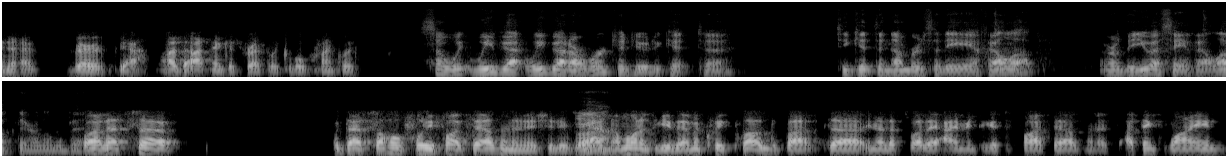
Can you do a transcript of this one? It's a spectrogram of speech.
you know, very yeah. I, I think it's replicable, frankly. so we, we've got we've got our work to do to get uh, to get the numbers of the AFL up or the USAFL up there a little bit. Well, that's uh, that's the whole Footy five thousand initiative, right? Yeah. And I wanted to give them a quick plug, but uh, you know that's why they're aiming to get to five thousand. I think Wayne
